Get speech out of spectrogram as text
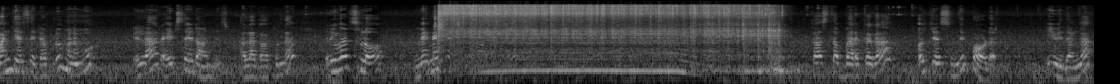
ఆన్ చేసేటప్పుడు మనము ఇలా రైట్ సైడ్ ఆన్ చేసుకో అలా కాకుండా రివర్స్లో కాస్త బరకగా వచ్చేస్తుంది పౌడర్. ఈ విధంగా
